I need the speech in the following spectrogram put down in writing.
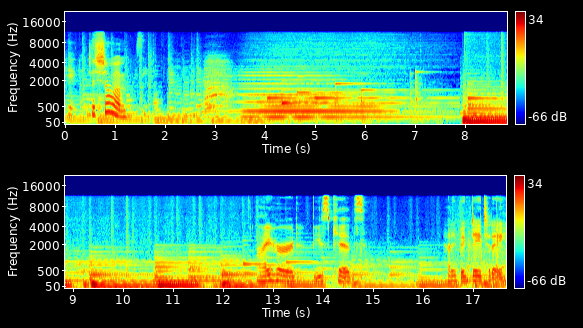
Okay, but Just show him. I heard these kids had a big day today.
